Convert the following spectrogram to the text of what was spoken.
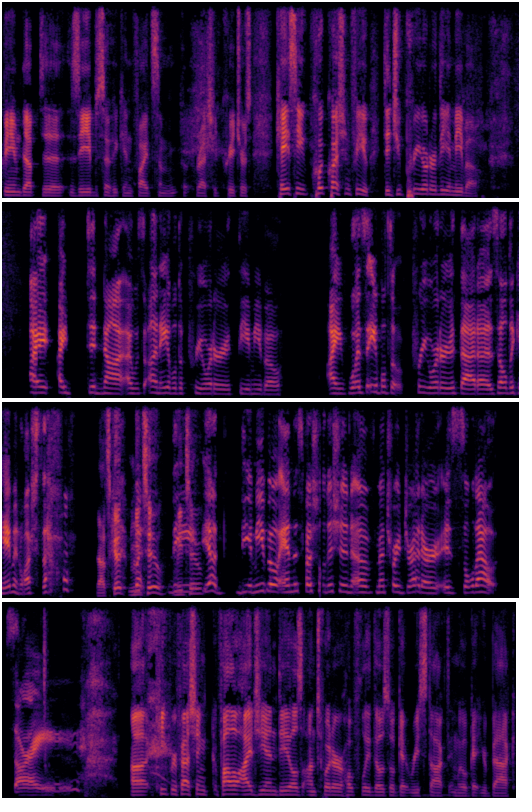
beamed up to Zeeb so he can fight some wretched creatures. Casey, quick question for you: Did you pre-order the amiibo? I I did not. I was unable to pre-order the amiibo. I was able to pre-order that uh, Zelda game and watch that. That's good. Me too. the, Me too. Yeah, the amiibo and the special edition of Metroid Dread are is sold out. Sorry. Uh, keep refreshing. Follow IGN deals on Twitter. Hopefully, those will get restocked and we'll get your back.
